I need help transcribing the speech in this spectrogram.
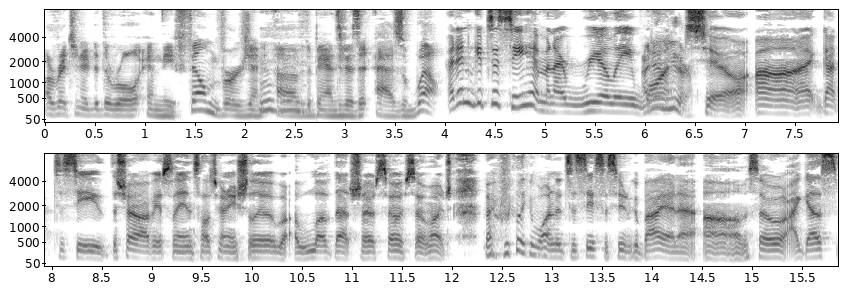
originated the role in the film version Mm-hmm. of the band's visit as well. I didn't get to see him, and I really want either. to. Uh, I got to see the show, obviously, and saw Tony Shalhoub. I love that show so, so much. But I really wanted to see Sasson Gabay in it. Um, so I guess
